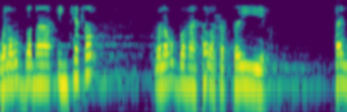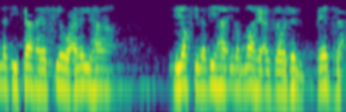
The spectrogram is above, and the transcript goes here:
ولربما انكسر ولربما ترك الطريق التي كان يسير عليها ليصل بها إلى الله عز وجل فيجزع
